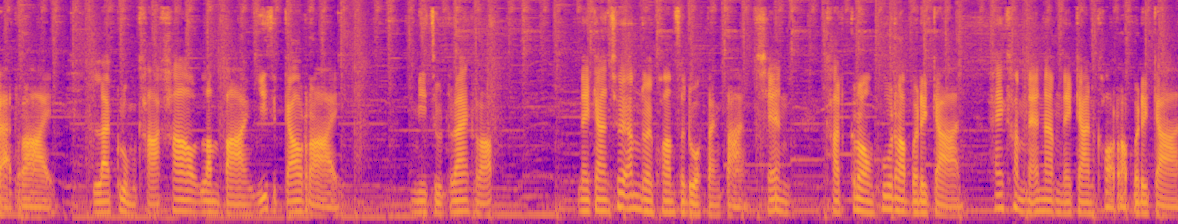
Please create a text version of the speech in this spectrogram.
18 ราย และกลุ่มค้าข้าวลำปาง 29 ราย มีจุดแรกรับ ในการช่วยอำนวยความสะดวกต่างๆ เช่น คัดกรองผู้รับบริการ ให้คำแนะนำในการขอรับบริการ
